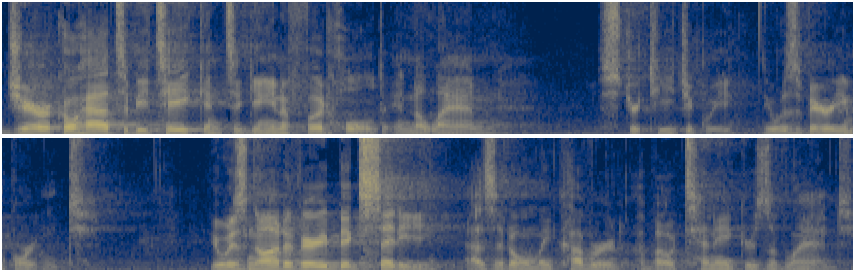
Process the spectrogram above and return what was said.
Jericho had to be taken to gain a foothold in the land. Strategically, it was very important. It was not a very big city, as it only covered about 10 acres of land,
